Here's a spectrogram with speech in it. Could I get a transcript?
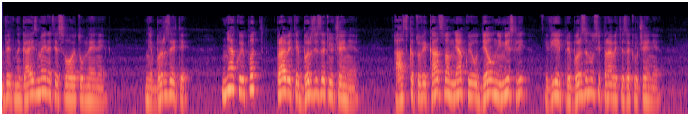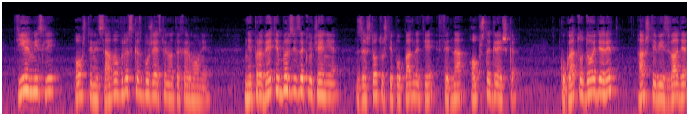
веднага изменяте своето мнение. Не бързайте. Някой път правите бързи заключения. Аз като ви казвам някои отделни мисли, вие прибързано си правите заключения. Тия мисли още не са във връзка с божествената хармония. Не правете бързи заключения, защото ще попаднете в една обща грешка. Когато дойде ред, аз ще ви извадя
